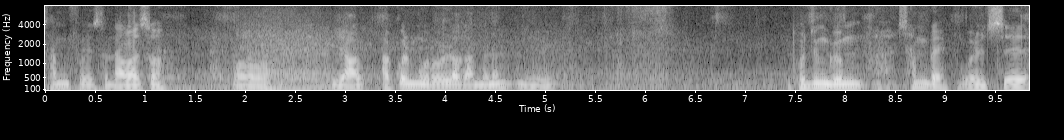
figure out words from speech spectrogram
사무소에서 나와서 어, 이 앞, 앞골목으로 올라가면은 이 보증금 300, 월세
